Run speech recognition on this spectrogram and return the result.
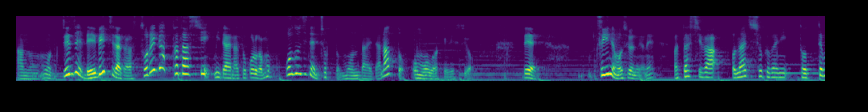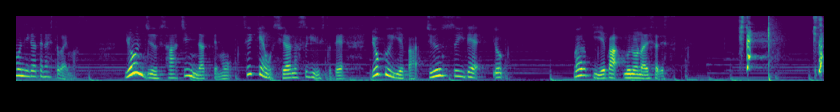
あのもう全然レベチだからそれが正しいみたいなところがもうここの時点ちょっと問題だなと思うわけですよ。で次に面白いのよね私は同じ職場にとっても苦手な人がいます。48になっても世間を知らなすぎる人でよく言えば純粋でよ悪く言えば無能な人です。来た!来た!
